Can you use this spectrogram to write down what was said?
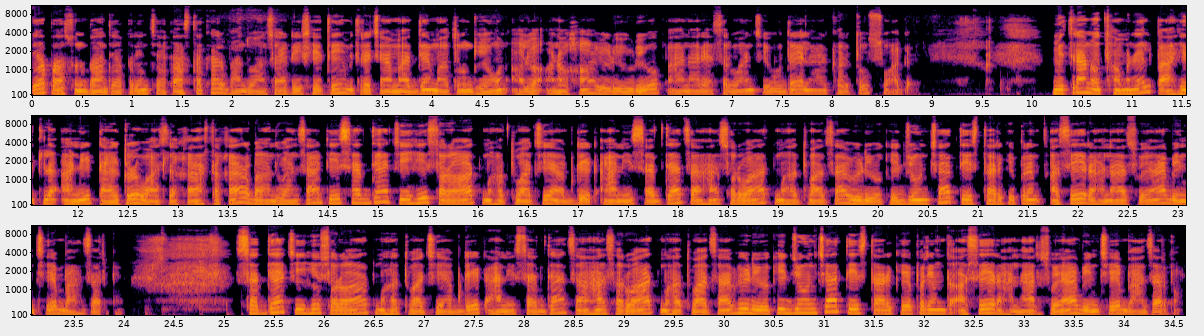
यापासून बांध्यापर्यंतच्या कास्तकार बांधवांसाठी शेती मित्रच्या माध्यमातून घेऊन आलो अनोखा व्हिडिओ व्हिडिओ पाहणाऱ्या सर्वांचे उदयला करतो स्वागत. मित्रांनो थंबनेल पाहितलं आणि टायटल वाचलं. कास्तकार बांधवांसाठी सध्याची ही सर्वात महत्त्वाची अपडेट आणि सध्याचा हा सर्वात महत्त्वाचा व्हिडिओ की जूनच्या तीस तारखेपर्यंत असे राहणार सोयाबीनचे बाजार सध्याची ही सर्वात महत्त्वाची अपडेट आणि सध्याचा हा सर्वात महत्त्वाचा व्हिडिओ की जूनच्या तीस तारखेपर्यंत असे राहणार सोयाबीनचे बाजारभाव.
